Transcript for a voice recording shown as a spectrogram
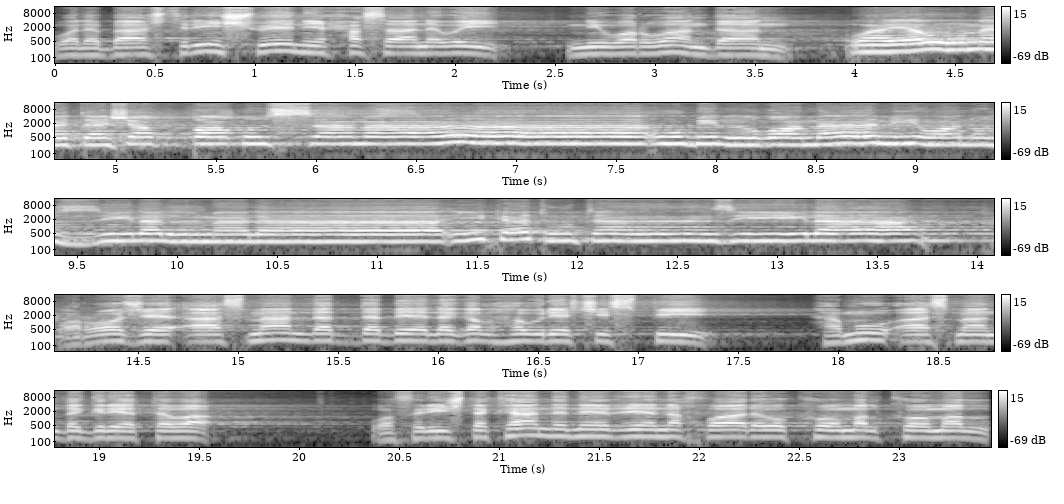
ولا باشترين شويني حسانوي نيوروان دان ويوم تشقق السماء السماء بالغمام ونزل الملائكة تنزيلا وروجي آسمان لدبي لقل هوريشي سبي همو آسمان دقريتوا وفريشتكان لنرين أخوار وكومل كومل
